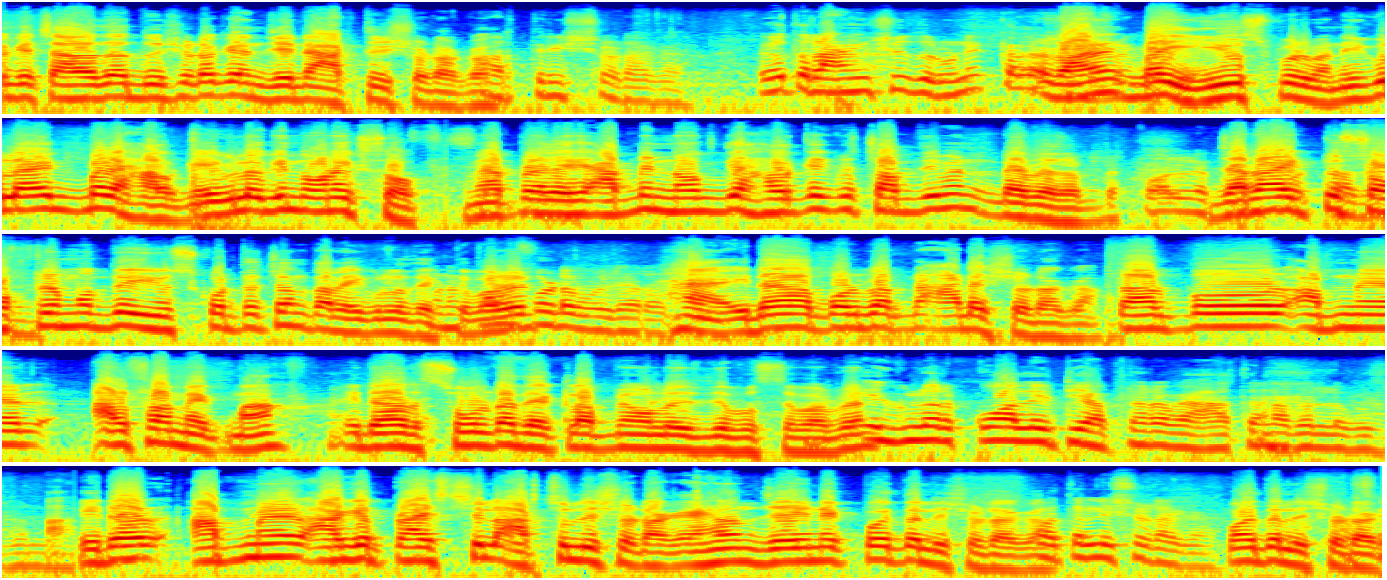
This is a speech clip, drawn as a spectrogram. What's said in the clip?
আগে চার হাজার দুইশো টাকা যেটা আটত্রিশশো টাকা। আটত্রিশশো টাকা। এটা তো রানিং শুজের অনেক কালার ভাই ইউজ পরিমাণ। এগুলো একবারে হালকা। এগুলো কিন্তু অনেক সফট আপনার আপনি নখ দিয়ে হালকা একটু চাপ দিবেন ডেবে যাবে যারা একটু পাবেন। সফটের মধ্যে ইউজ করতে চান তারা এগুলো দেখতে মানে পারেন। হ্যাঁ এটা পড়বে আপনার টাকা। তারপর আপনার আলফা ম্যাকমা এটার সোলটা দেখলে আপনি অলওয়েজ দিয়ে বুঝতে পারবেন। এগুলোর কোয়ালিটি আপনারা হাতে না ধরলে বুঝবেন না। এটার আপনার আগে প্রাইস ছিল আটচল্লিশশো টাকা এখন যেই নেক পঁয়তাল্লিশশো টাকা। 4500 টাকা। পঁয়তাল্লিশশো টাকা।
